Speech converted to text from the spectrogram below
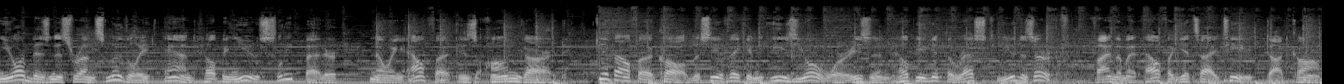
your business run smoothly and helping you sleep better knowing Alpha is on guard. Give Alpha a call to see if they can ease your worries and help you get the rest you deserve. Find them at alphagetsit.com.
